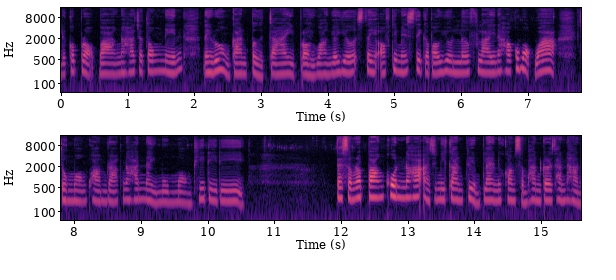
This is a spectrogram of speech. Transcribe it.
แล้วก็เปราะบางนะคะ จะต้องเน้นในเรื่องของการเปิดใจ ปล่อยวางเยอะๆ stay optimistic about your love life นะคะ ก็บอกว่าจงมองความรักนะคะในมุมมองที่ดีๆแต่สำหรับบางคนนะคะอาจจะมีการเปลี่ยนแปลงในความสัมพันธ์กระทันหัน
